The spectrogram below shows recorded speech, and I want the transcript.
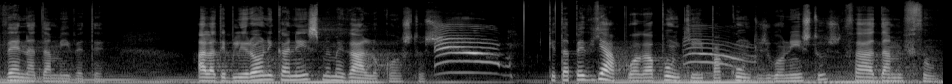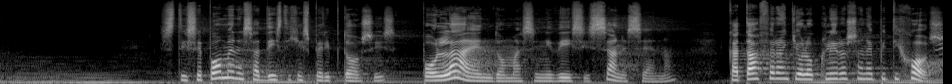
δεν ανταμείβεται, αλλά την πληρώνει κανείς με μεγάλο κόστος. Και τα παιδιά που αγαπούν και υπακούν τους γονείς τους θα ανταμυφθούν. Στις επόμενες αντίστοιχες περιπτώσεις, πολλά έντομα συνειδήσεις σαν εσένα κατάφεραν και ολοκλήρωσαν επιτυχώς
